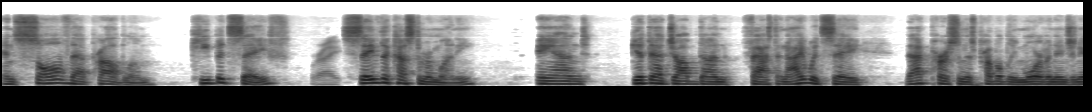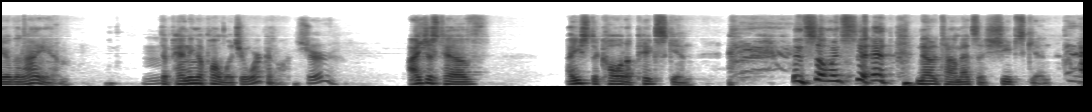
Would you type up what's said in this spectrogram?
and solve that problem, keep it safe, right. save the customer money, and get that job done fast. And I would say that person is probably more of an engineer than I am mm. depending upon what you're working on. Sure. I just have, I used to call it a pigskin. And someone said, no, Tom, that's a sheepskin.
